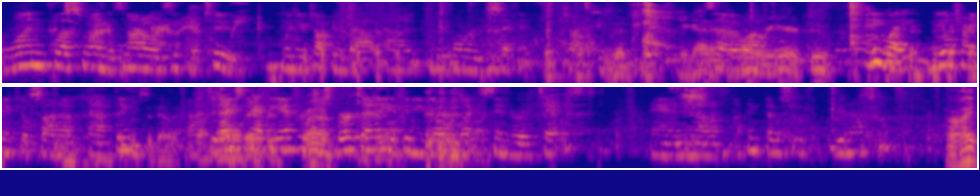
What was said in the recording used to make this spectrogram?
But one plus one does not always equal two when you're talking about uh, newborn second child. You got it So, um, over here too. Anyway, meal train if you'll sign up. And I think uh, today's Kathy Etheridge's birthday. If any of y'all would like to send her a text. And uh, I think those are the announcements. All right.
